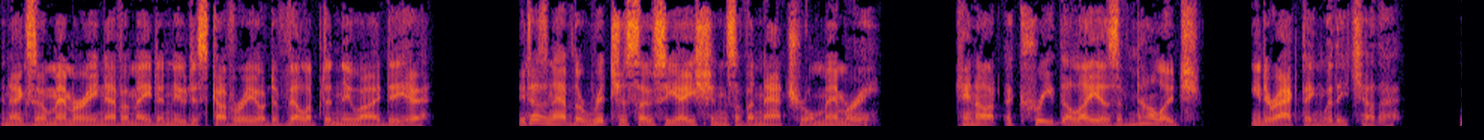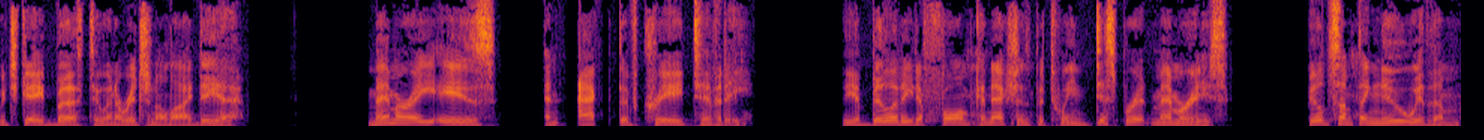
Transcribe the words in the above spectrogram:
And exomemory never made a new discovery or developed a new idea. It doesn't have the rich associations of a natural memory, cannot accrete the layers of knowledge, interacting with each other, which gave birth to an original idea. Memory is an act of creativity, the ability to form connections between disparate memories Build something new with them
